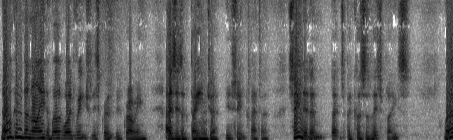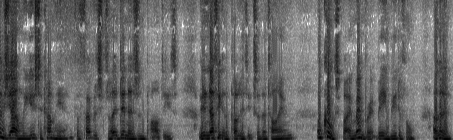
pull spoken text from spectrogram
No one can deny the worldwide reach of this group is growing, as is a danger. Instinct clatter. Saying that um, that's because of this place. When I was young, we used to come here for fabulous dinners and parties. I knew nothing of the politics of the time. Of course, but I remember it being beautiful. I'm going to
